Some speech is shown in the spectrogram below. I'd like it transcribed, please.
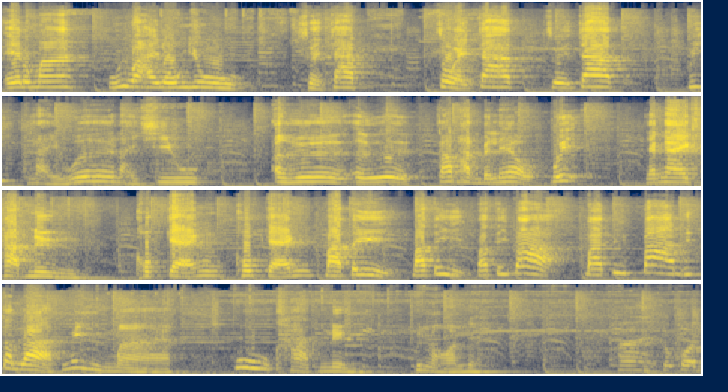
เอลงมาอุ้ยวายลงอยู่สวยจัดสวยจัดสวยจัดวิไหลเวอร์ไหลชิว เออเออเก้าพันไปแล้ววิยังไงขาดหนึ่ง ครบแก๊งครบแก๊งปาร์ตี้ปาร์ตี้ปาร์ตี้ป้าปาร์ตี้ป้าที่ตลาดไม่มาผู้ขาดหนึ่งเพื่อร้อนเลยเฮ้ยทุกคน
